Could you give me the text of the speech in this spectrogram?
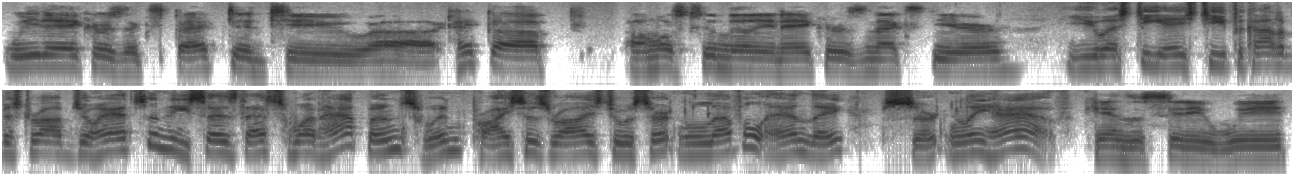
wheat acres expected to uh, pick up almost 2 million acres next year. USDA's chief economist Rob Johansson, he says that's what happens when prices rise to a certain level, and they certainly have. Kansas City wheat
